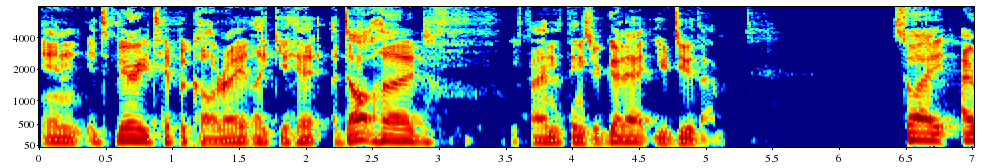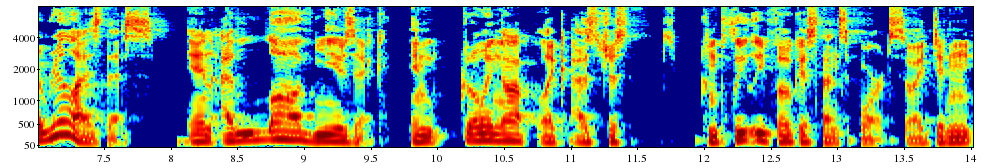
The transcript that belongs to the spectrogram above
And it's very typical, right? Like you hit adulthood, you find the things you're good at, you do them. So I, I realized this and I love music. And growing up, like I was just completely focused on sports. So I didn't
